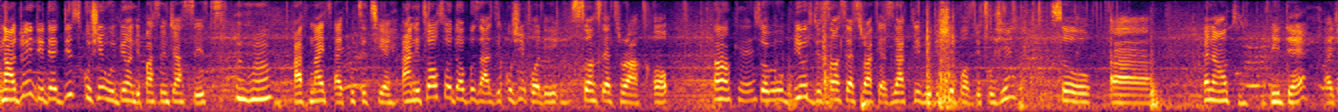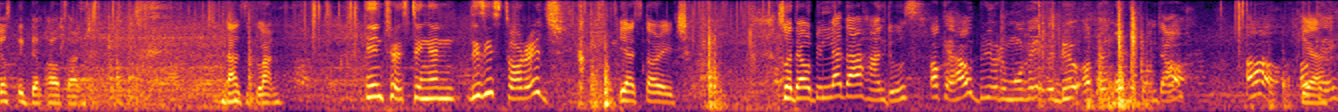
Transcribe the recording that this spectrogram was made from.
Now during the day, this cushion will be on the passenger seat. Mm-hmm. At night, I put it here, and it also doubles as the cushion for the sunset rack up. Okay. So we'll build the sunset rack exactly with the shape of the cushion. So uh, when I want to be there, I just take them out, and that's the plan. Interesting. And this is storage. Yeah, storage. So there will be leather handles, Okay. How do you remove it? Do you open? open from down. Oh. Yeah. Okay.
